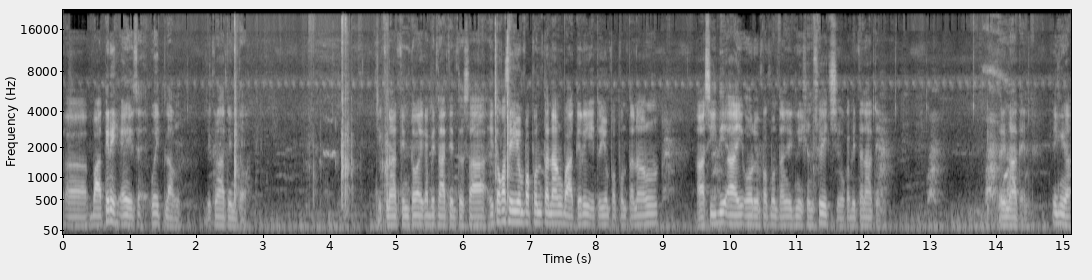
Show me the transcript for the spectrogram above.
ah, battery. Eh, wait lang. Check natin to. Check natin to, ikabit natin to sa, ito kasi yung papunta ng battery, ito yung papunta ng ah, CDI or yung papunta ng ignition switch. So, kabitan natin. Try natin. Sige nga.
